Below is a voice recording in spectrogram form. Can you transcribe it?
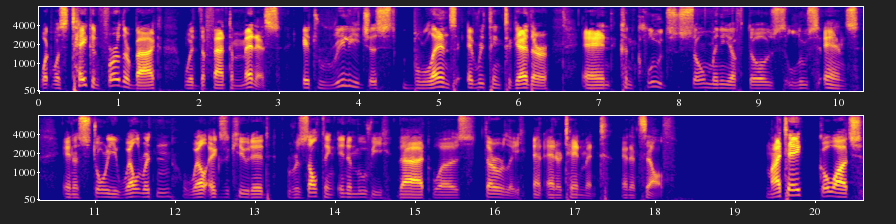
what was taken further back with the Phantom Menace. It really just blends everything together and concludes so many of those loose ends in a story well written, well executed, resulting in a movie that was thoroughly an entertainment in itself. My take go watch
